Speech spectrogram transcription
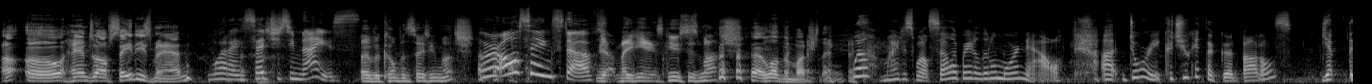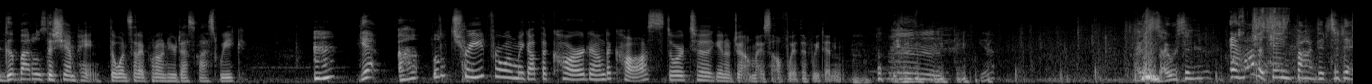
Uh-oh, hands off Sadie's man. What I said, she seemed nice. Overcompensating much? We are all saying stuff. Yeah, making excuses much? I love the much thing. Well, might as well celebrate a little more now. Uh, Dori, could you get the good bottles? Yep, the good bottles. The champagne, the ones that I put on your desk last week. Yeah, uh-huh. Little treat for when we got the car down to cost, or to, you know, drown myself with if we didn't. Yep. Is Cyrus in here? Am I the thing finder today?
